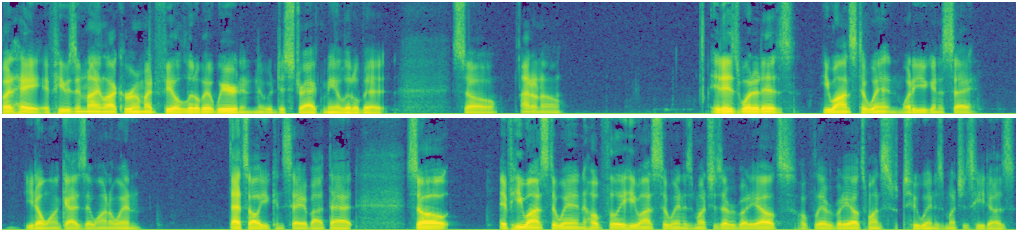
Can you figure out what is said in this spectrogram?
But hey, if he was in my locker room, I'd feel a little bit weird and it would distract me a little bit. So, I don't know. It is what it is. He wants to win. What are you going to say? You don't want guys that want to win? That's all you can say about that. So, if he wants to win, hopefully he wants to win as much as everybody else. Hopefully everybody else wants to win as much as he does.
